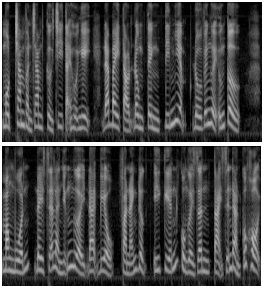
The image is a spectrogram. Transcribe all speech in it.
100% cử tri tại hội nghị đã bày tỏ đồng tình tín nhiệm đối với người ứng cử. Mong muốn đây sẽ là những người đại biểu phản ánh được ý kiến của người dân tại diễn đàn Quốc hội.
